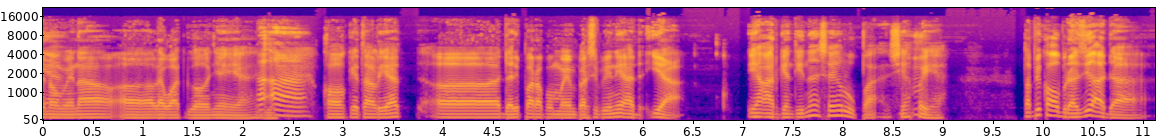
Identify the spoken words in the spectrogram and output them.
fenomenal eh, lewat golnya ya. Heeh. Kalau kita lihat eh, dari para pemain Persib ini ada ya yang Argentina saya lupa siapa ya. Tapi kalau Brazil ada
